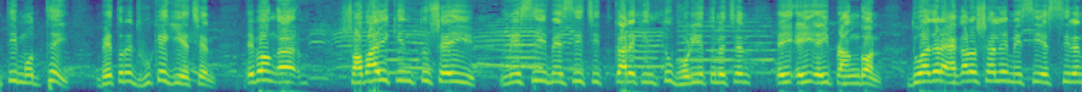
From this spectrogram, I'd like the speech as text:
ইতিমধ্যেই ভেতরে ঢুকে গিয়েছেন। এবং সবাই কিন্তু সেই মেসি মেসি চিৎকারে কিন্তু ভরিয়ে তুলেছেন এই এই এই প্রাঙ্গণ। দু হাজার এগারো সালে মেসি এসছিলেন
